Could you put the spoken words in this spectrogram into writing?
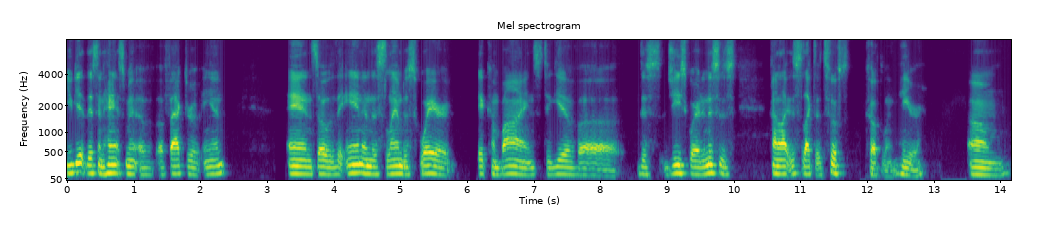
you get this enhancement of a factor of n. And so the n and this lambda squared, it combines to give uh, this g squared. And this is kind of like, this is like the 't coupling here. Um,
